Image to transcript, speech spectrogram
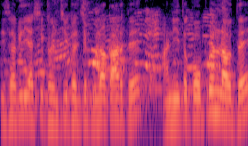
ती सगळी अशी खलची खलची फुलं काढते आणि इथं कोपरून लावते.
